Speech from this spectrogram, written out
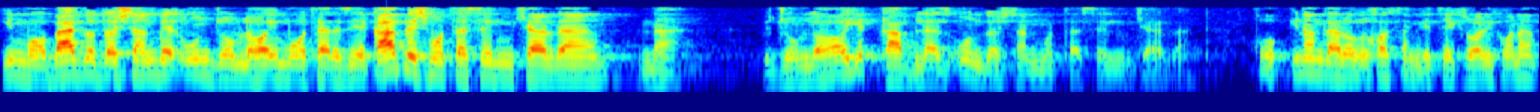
این ما بعد را داشتن به اون جمله های معترضه قبلش متصل می‌کردن؟ نه. به جمله های قبل از اون داشتن متصل می‌کردن. خب اینم در واقع خواستم یه تکراری کنم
